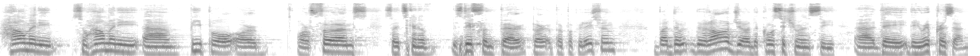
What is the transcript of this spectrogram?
how many, so how many um, people or, or firms, so it's kind of, it's different per, per, per population, but the, the larger the constituency they, they represent,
